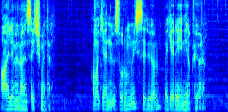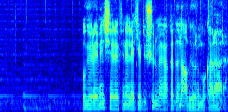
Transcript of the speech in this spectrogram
Ailemi ben seçmedim. Ama kendimi sorumlu hissediyorum ve gereğini yapıyorum. Bu görevin şerefine leke düşürmemek adına alıyorum bu kararı.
